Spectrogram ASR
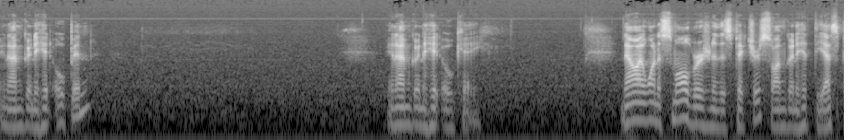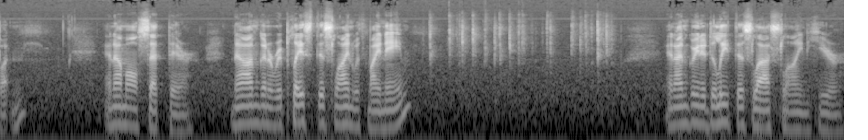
and I'm going to hit open and I'm going to hit OK. Now I want a small version of this picture, so I'm going to hit the S button, and I'm all set there. Now I'm going to replace this line with my name, and I'm going to delete this last line here.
